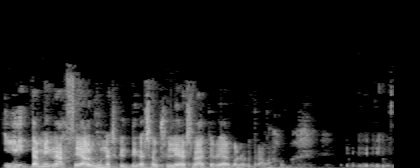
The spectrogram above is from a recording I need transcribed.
y también hace algunas críticas auxiliares a la teoría del valor trabajo, eh,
